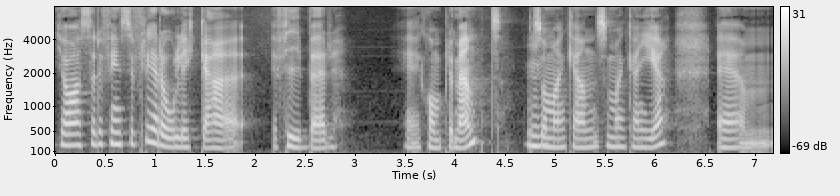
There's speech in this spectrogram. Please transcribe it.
Ja, alltså det finns ju flera olika fiberkomplement. Mm. som, man kan, som man kan ge. Um,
